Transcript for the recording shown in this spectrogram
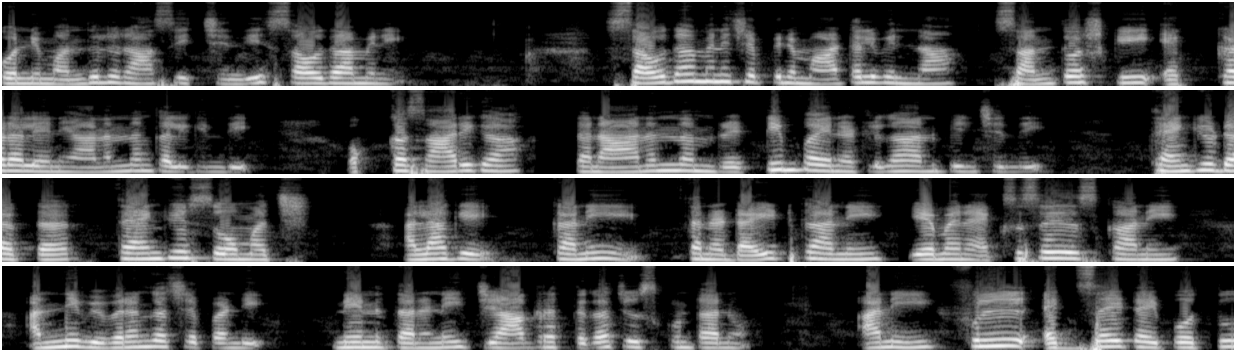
కొన్ని మందులు రాసి ఇచ్చింది సౌదామిని. సౌదామిని చెప్పిన మాటలు విన్న సంతోష్కి ఎక్కడ లేని ఆనందం కలిగింది. ఒక్కసారిగా తన ఆనందం రెట్టింపైనట్లుగా అనిపించింది. Thank you doctor. Thank you so much. అలాగే కానీ తన డైట్ కానీ ఏమైనా ఎక్సర్సైజెస్ కానీ అన్ని వివరంగా చెప్పండి. నేను తనని జాగ్రత్తగా చూసుకుంటాను అని ఫుల్ ఎగ్జైట్ అయిపోతూ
